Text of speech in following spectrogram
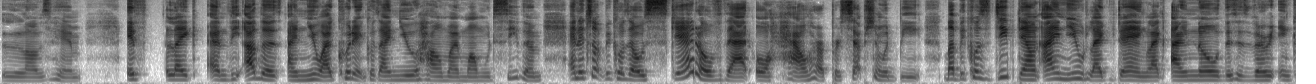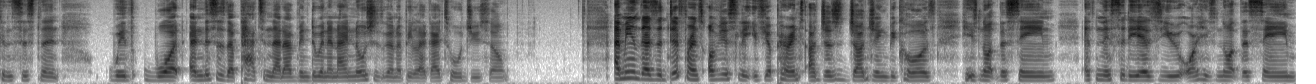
loves him if like and the others I knew I couldn't because I knew how my mom would see them. And it's not because I was scared of that or how her perception would be but because deep down I knew like dang like I know this is very inconsistent with what and this is the pattern that I've been doing and I know she's going to be like I told you so I mean, there's a difference, obviously, if your parents are just judging because he's not the same ethnicity as you, or he's not the same,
